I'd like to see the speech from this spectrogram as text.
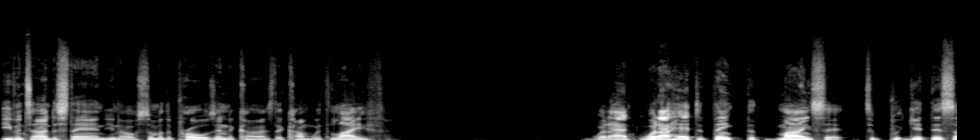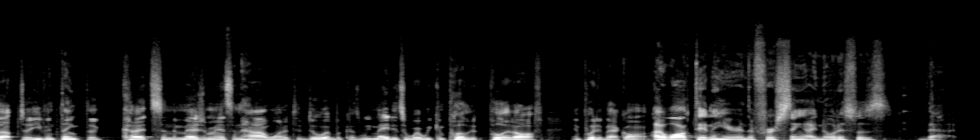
even to understand, you know, some of the pros and the cons that come with life. What I what I had to think, the mindset to put get this up, to even think the cuts and the measurements and how I wanted to do it, because we made it to where we can pull it pull it off and put it back on. I walked in here, and the first thing I noticed was that.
